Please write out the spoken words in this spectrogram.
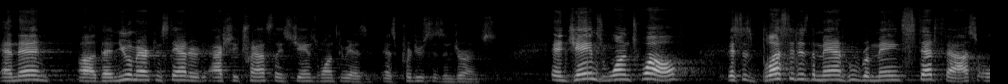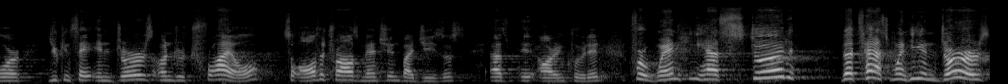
And then uh, the New American Standard actually translates James 1.3 as, as produces endurance. In James 1.12, It says, Blessed is the man who remains steadfast, or you can say endures under trial. So all the trials mentioned by Jesus as are included. For when he has stood the test, when he endures,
